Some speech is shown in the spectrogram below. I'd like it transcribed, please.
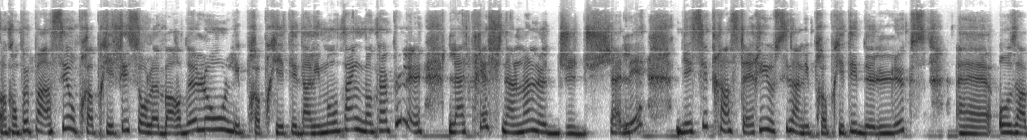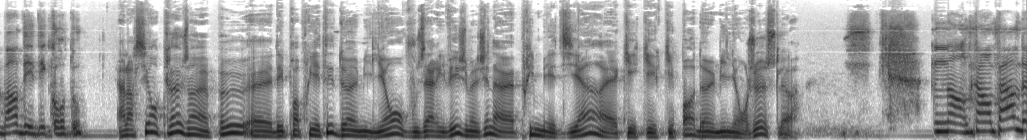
Donc, on peut penser aux propriétés sur le bord de l'eau, les propriétés dans les montagnes. Donc, un peu l'attrait finalement du, chalet, bien c'est transféré aussi dans les propriétés de luxe euh, aux abords des, cours d'eau. Alors, si on creuse un peu euh, des propriétés d'un million, vous arrivez, j'imagine, à un prix médian euh, qui n'est pas d'un million juste, là. Non, quand on parle de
